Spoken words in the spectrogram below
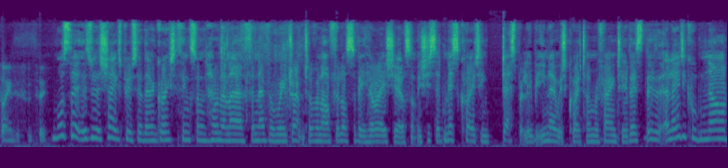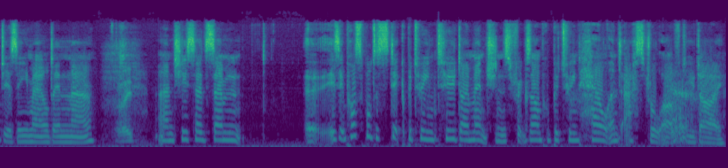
scientists would say. Was there, Shakespeare said there are greater things on heaven and earth than ever we dreamt of in our philosophy, Horatio or something. She said, misquoting desperately, but you know which quote I'm referring to. There's, there's a lady called Nadia's emailed in now. Right. And she says, um, uh, is it possible to stick between two dimensions, for example, between hell and astral after you die?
